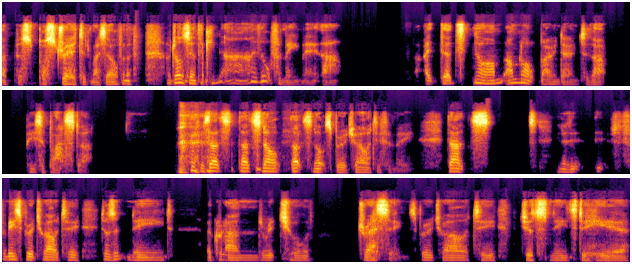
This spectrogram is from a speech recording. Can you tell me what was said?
I've prostrated myself and I've done something thinking, nah, not for me, mate. That I, that's no, I'm I'm not bowing down to that piece of plaster because that's that's not that's not spirituality for me. That's you know for me spirituality doesn't need a grand ritual of dressing. Spirituality just needs to hear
